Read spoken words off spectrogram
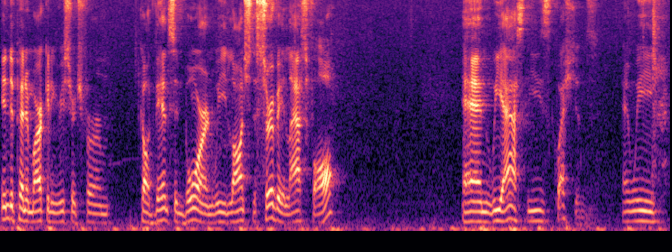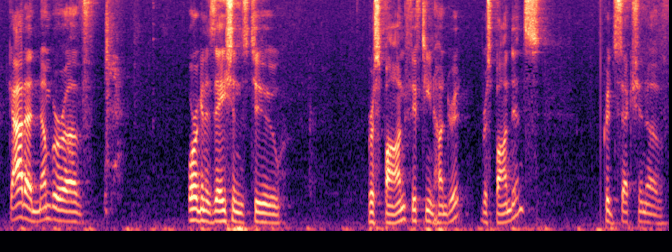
independent marketing research firm called Vanson Bourne, we launched a survey last fall. And we asked these questions. And we got a number of organizations to respond, 1,500 respondents, good section of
